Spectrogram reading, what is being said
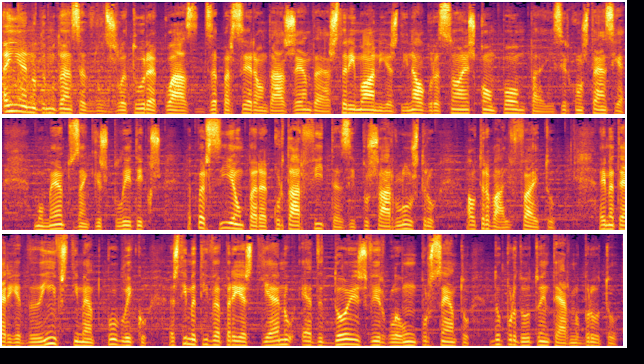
Em ano de mudança de legislatura, quase desapareceram da agenda as cerimónias de inaugurações com pompa e circunstância, momentos em que os políticos apareciam para cortar fitas e puxar lustro ao trabalho feito. Em matéria de investimento público, a estimativa para este ano é de 2,1% do produto interno bruto.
